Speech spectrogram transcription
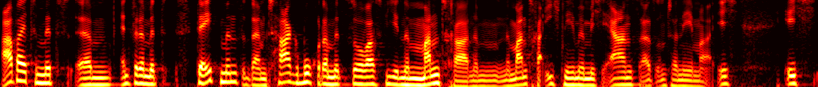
arbeite mit, ähm, entweder mit Statements in deinem Tagebuch oder mit sowas wie einem Mantra, einem, einem Mantra, ich nehme mich ernst als Unternehmer, ich, ich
